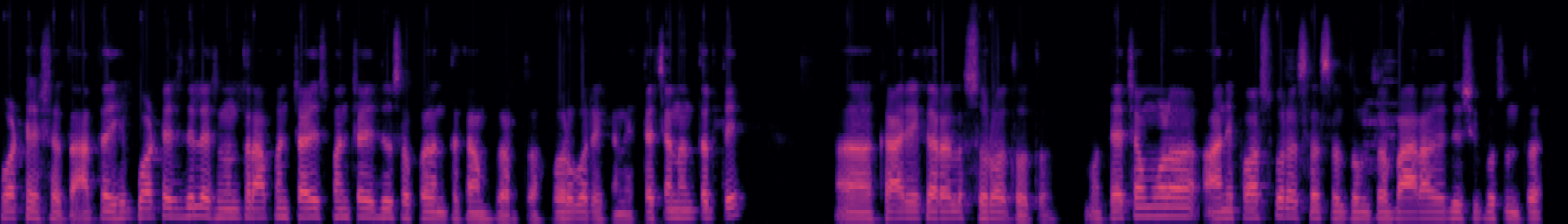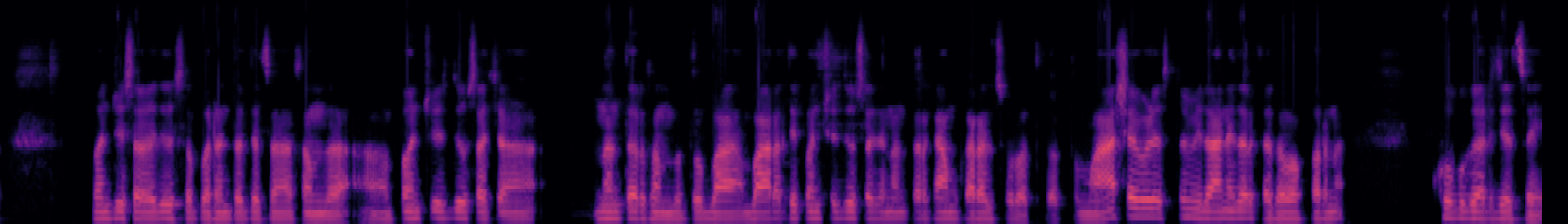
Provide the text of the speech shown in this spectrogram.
पॉटॅश आता आता हे पॉटॅश दिल्याच नंतर आपण चाळीस पंचेचाळीस दिवसापर्यंत काम करतो. बरोबर आहे का नाही? त्याच्यानंतर ते कार्य करायला सुरुवात होतं. मग त्याच्यामुळं आणि फॉस्फरस असेल तुमचं बाराव्या दिवशीपासून तर पंचवीसाव्या दिवसापर्यंत त्याचा समजा पंचवीस दिवसाच्या नंतर समजा तो बा बारा ते पंचवीस दिवसाच्या नंतर काम करायला सुरुवात करतो. मग अशा वेळेस तुम्ही दाणेदार खत वापरणं खूप गरजेचं आहे.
